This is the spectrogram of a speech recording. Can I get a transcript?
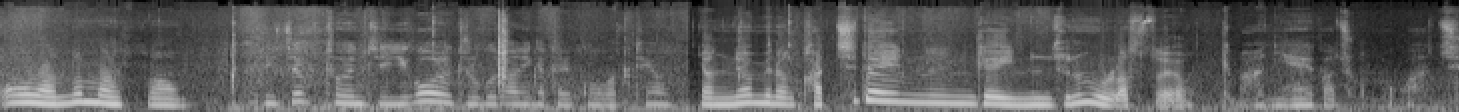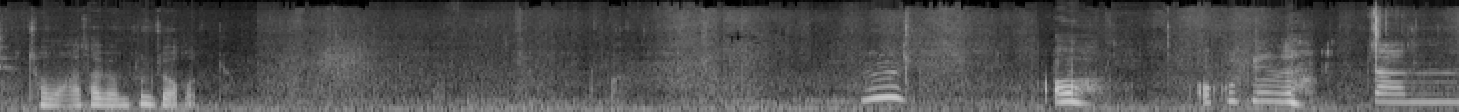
어, 완전 맛있어. 이제부터 왠지 이걸 들고 다니게 될 것 같아요. 양념이랑 같이 돼 있는 게 있는 줄은 몰랐어요. 이렇게 많이 해가지고 먹어야지. 전 와사비 엄청 좋아하거든요. 음, 어, 어, 고기는 짠.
